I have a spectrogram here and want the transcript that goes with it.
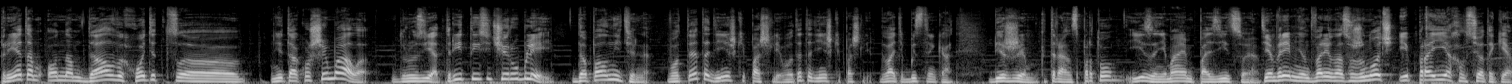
При этом он нам дал, выходит, э, не так уж и мало. Друзья, 3000 рублей дополнительно. Вот это денежки пошли, вот это денежки пошли. Давайте быстренько бежим к транспорту и занимаем позицию. Тем временем на дворе у нас уже ночь и проехал все-таки.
